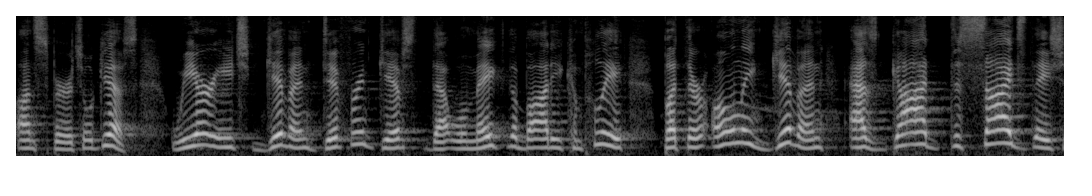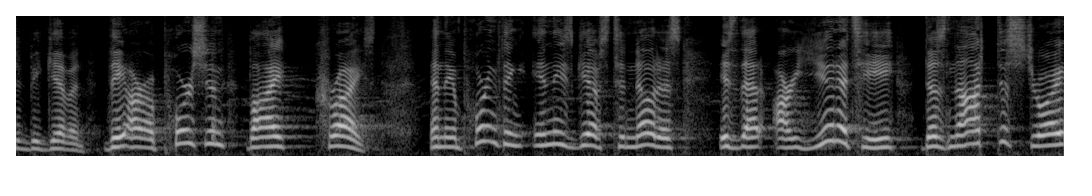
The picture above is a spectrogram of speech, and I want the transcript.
on spiritual gifts. We are each given different gifts that will make the body complete, but they're only given as God decides they should be given. They are apportioned by Christ. And the important thing in these gifts to notice is that our unity does not destroy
